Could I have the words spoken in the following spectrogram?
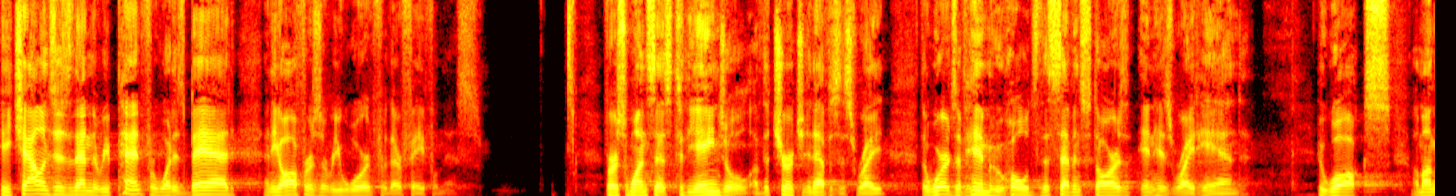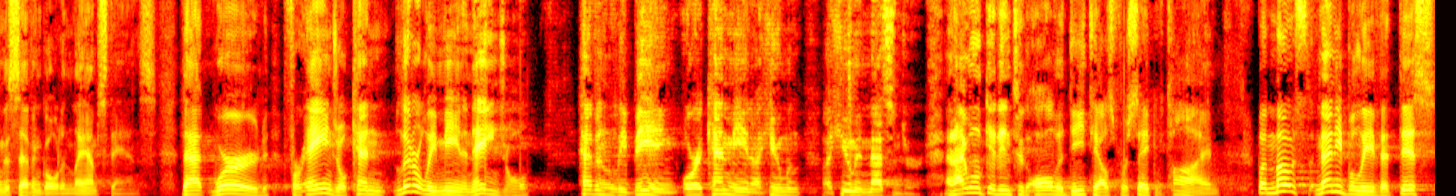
He challenges them to repent for what is bad, and he offers a reward for their faithfulness. Verse 1 says, To the angel of the church in Ephesus, write, the words of him who holds the seven stars in his right hand, who walks among the seven golden lampstands. That word for angel can literally mean an angel, heavenly being, or it can mean a human, a human messenger. And I won't get into all the details for sake of time, but most, many believe that this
